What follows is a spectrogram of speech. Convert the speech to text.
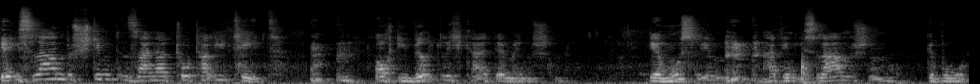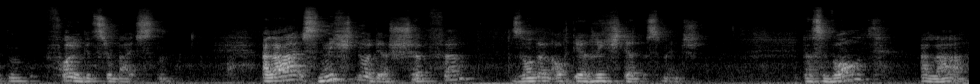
Der Islam bestimmt in seiner Totalität auch die Wirklichkeit der Menschen. Der Muslim hat den islamischen Geboten Folge zu leisten. Allah ist nicht nur der Schöpfer, sondern auch der Richter des Menschen. Das Wort Allah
